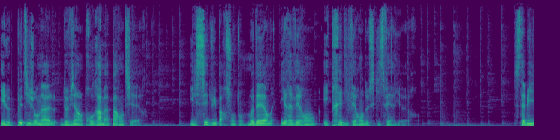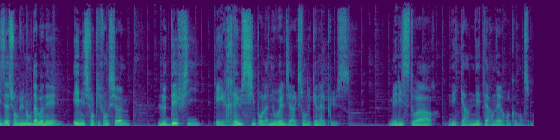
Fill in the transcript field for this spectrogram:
et le petit journal devient un programme à part entière. Il séduit par son ton moderne, irrévérent et très différent de ce qui se fait ailleurs. Stabilisation du nombre d'abonnés, émission qui fonctionne, le défi est réussi pour la nouvelle direction de Canal ⁇ Mais l'histoire n'est qu'un éternel recommencement.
